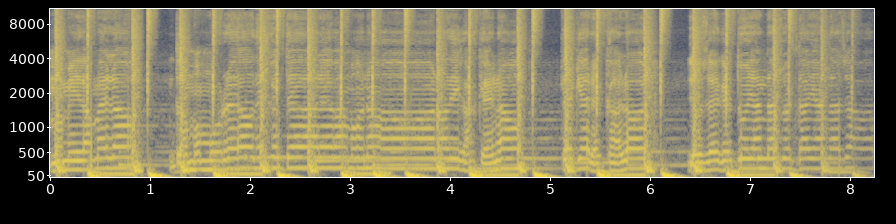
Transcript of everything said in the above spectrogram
mami, dámelo. Damos murreo de gente, dale, vámonos. No digas que no, que quieres calor. Yo sé que tú ya andas suelta y andas a.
